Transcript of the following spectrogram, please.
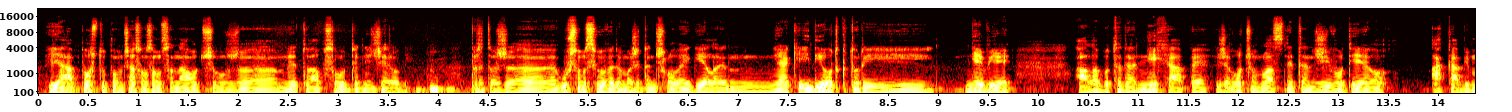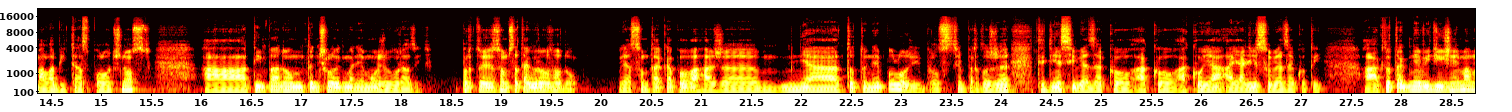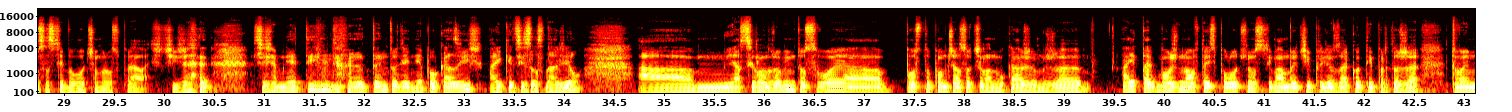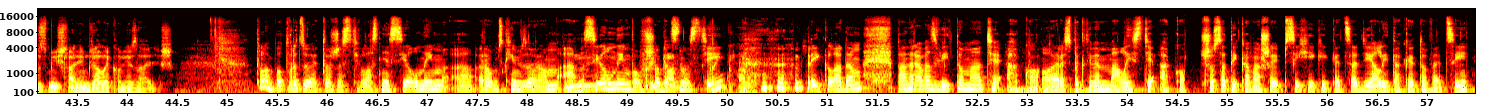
Ja postupom časom som sa naučil, že mne to absolútne nič nerobí. Uh-huh. Pretože už som si uvedomil, že ten človek je len nejaký idiot, ktorý nevie, alebo teda nechápe, že o čom vlastne ten život je, aká by mala byť tá spoločnosť. A tým pádom ten človek ma nemôže uraziť. Pretože som sa tak rozhodol ja som taká povaha, že mňa toto nepoloží proste, pretože ty nie si viac ako, ako, ako ja a ja nie som viac ako ty. A ak to tak nevidíš, nemám sa s tebou o čom rozprávať. Čiže, čiže mne tým tento deň nepokazíš, aj keď si sa snažil. A ja si len robím to svoje a postupom času ti len ukážem, že aj tak možno v tej spoločnosti mám väčší prínos ako ty, pretože tvojim zmýšľaním ďaleko nezajdeš. To len potvrdzuje to, že ste vlastne silným uh, rómskym vzorom a mm, silným vo všeobecnosti. Príkladom. príkladom. Pán Ravas, vy to máte ako? Respektíve mali ste ako? Čo sa týka vašej psychiky, keď sa diali takéto veci,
